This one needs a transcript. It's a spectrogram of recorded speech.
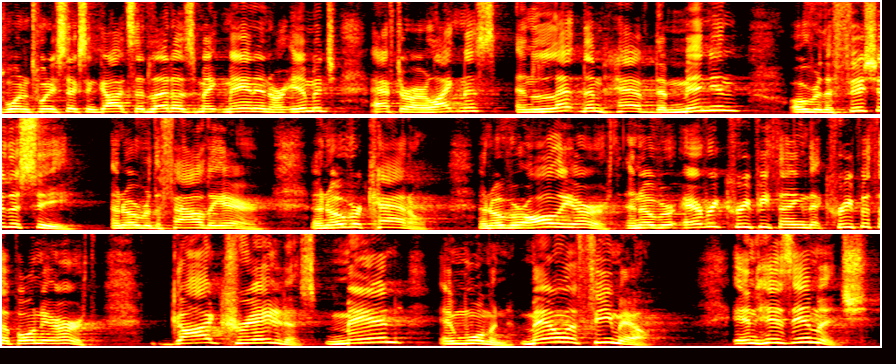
1 and 26, and God said, Let us make man in our image, after our likeness, and let them have dominion over the fish of the sea, and over the fowl of the air, and over cattle, and over all the earth, and over every creepy thing that creepeth upon the earth. God created us, man and woman, male and female, in his image.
